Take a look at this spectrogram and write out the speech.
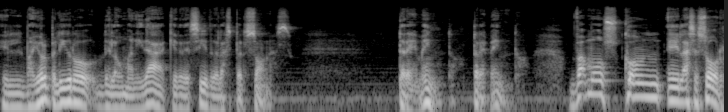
El mayor peligro de la humanidad, quiere decir, de las personas. Tremendo, tremendo. Vamos con el asesor,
